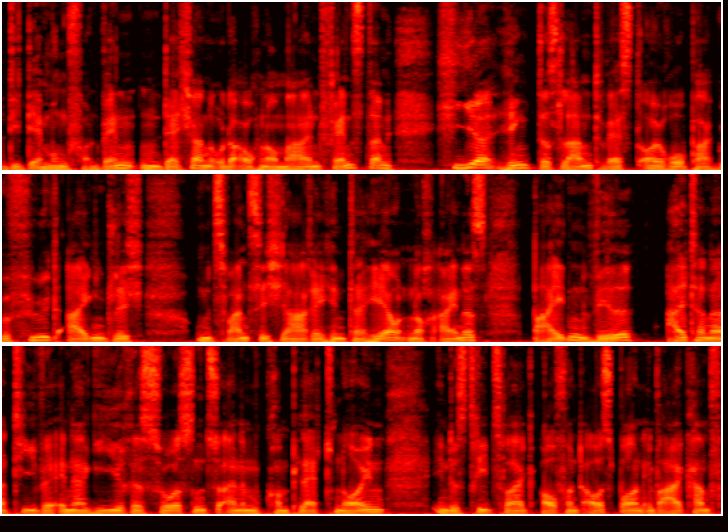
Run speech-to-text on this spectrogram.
die Dämmung von Wänden, Dächern oder auch normalen Fenstern. Hier hinkt das Land Westeuropa gefühlt eigentlich um 20 Jahre hinterher. Und noch eines, Biden will alternative Energieressourcen zu einem komplett neuen Industriezweig auf- und ausbauen. Im Wahlkampf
